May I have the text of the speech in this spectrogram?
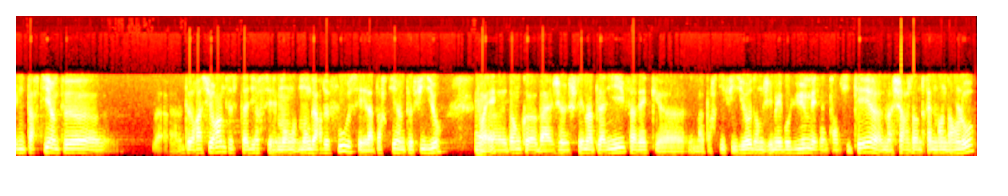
une partie un peu euh, un peu rassurante, c'est-à-dire c'est mon, mon garde-fou, c'est la partie un peu physio. Ouais. Euh, donc bah, je, je, fais ma planif avec euh, ma partie physio, donc j'ai mes volumes, mes intensités, euh, ma charge d'entraînement dans l'eau.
